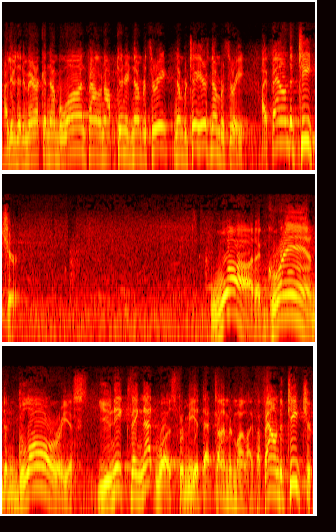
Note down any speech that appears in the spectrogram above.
I lived in America, number one, found an opportunity, number three. Number two, here's number three. I found a teacher. What a grand and glorious, unique thing that was for me at that time in my life. I found a teacher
